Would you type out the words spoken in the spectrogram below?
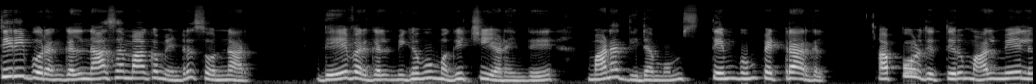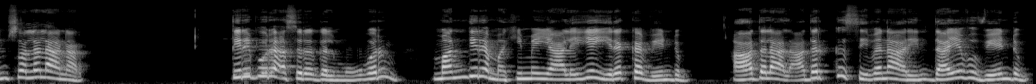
திரிபுரங்கள் நாசமாகும் என்று சொன்னார். தேவர்கள் மிகவும் மகிழ்ச்சியடைந்து மனதிடமும் தெம்பும் பெற்றார்கள். அப்பொழுது திருமால் மேலும் சொல்லலானார். திரிபுர அசுரர்கள் மூவரும் மந்திர மகிமையாலேயே இறக்க வேண்டும். ஆதலால் அதற்கு சிவனாரின் தயவு வேண்டும்.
